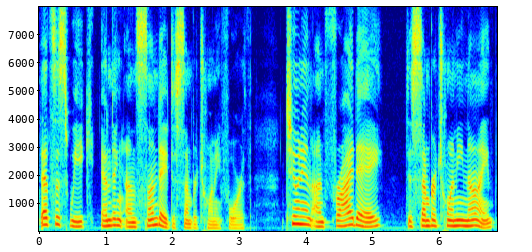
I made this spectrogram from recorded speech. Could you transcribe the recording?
That's this week, ending on Sunday, December 24th. Tune in on Friday, December 29th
